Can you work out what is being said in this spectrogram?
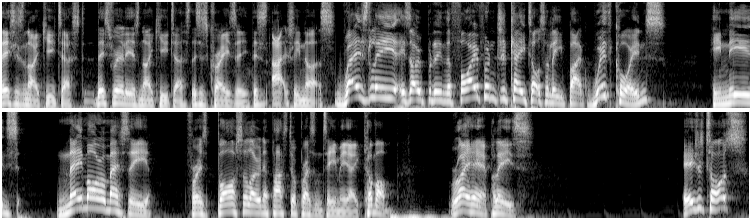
This is an IQ test. This really is an IQ test. This is crazy. This is actually nuts. Wesley is opening the 500k TOTS Elite pack with coins. He needs Neymar or Messi for his Barcelona Pastel present team, EA. Come on. Right here, please. Here's your TOTS.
